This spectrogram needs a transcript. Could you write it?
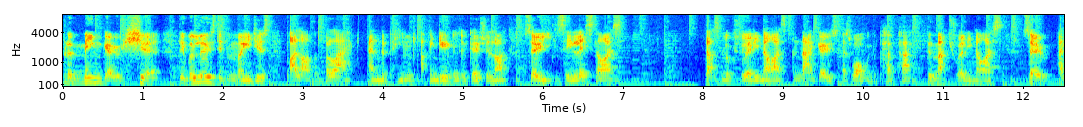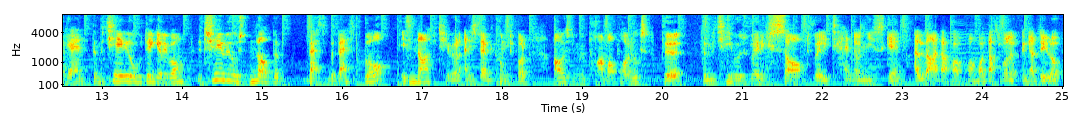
flamingo shirt. There were loads of different ranges, but I like the black and the pink. I think it goes really nice. So you can see this, guys. That looks really nice, and that goes as well with the pad pack. The match really nice. So again, the material, don't get me wrong, the material's not the best of the best, but it's nice material and it's very comfortable. I always think with Primark products, the, the material is really soft, really tender on your skin. I like that about Primark, that's one of the things I do love.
